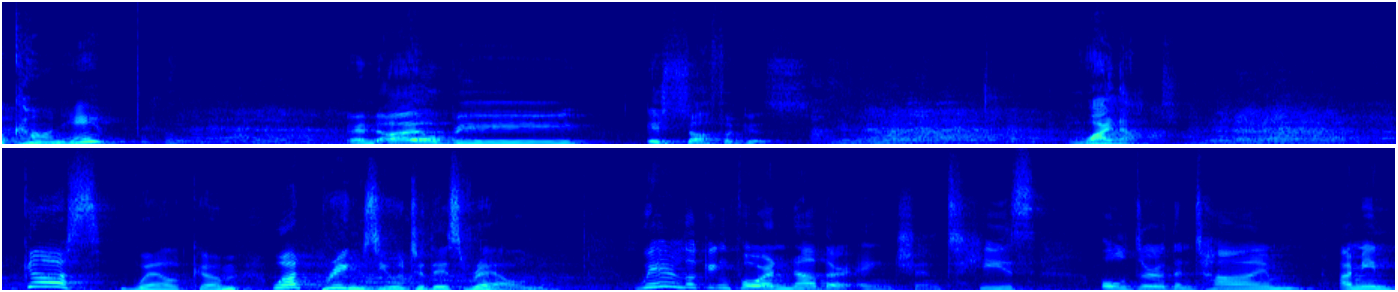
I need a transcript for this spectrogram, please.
Connie. And I'll be esophagus. Why not? Gus, welcome. What brings you to this realm? We're looking for another ancient. He's older than time. I mean,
